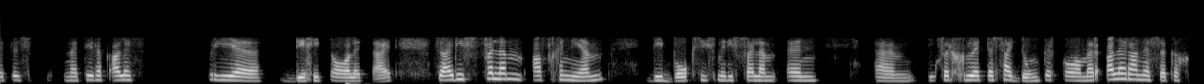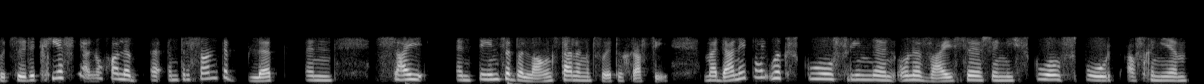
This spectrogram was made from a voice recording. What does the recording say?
Dit is natuurlik alles pre-digitale tyd. So hy het die film afgeneem, die boksies met die film in ehm um, die vergroter sy donker kamer, allerhande sulke goed. So dit gee vir jou nogal 'n interessante blik in sy intense belangstelling in fotografie. Maar dan het hy ook skoolvriende en onderwysers en die skoolsport afgeneem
